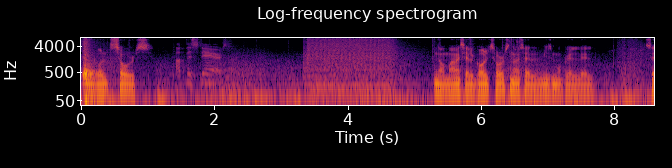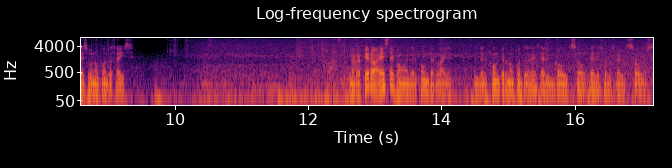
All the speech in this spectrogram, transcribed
Gold Source. No mames, el Gold Source no es el mismo que el del CS 1.6. Me refiero a este con el del Counter, vaya. El del Counter 1.6, el Gold Source, ese solo es el Source.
